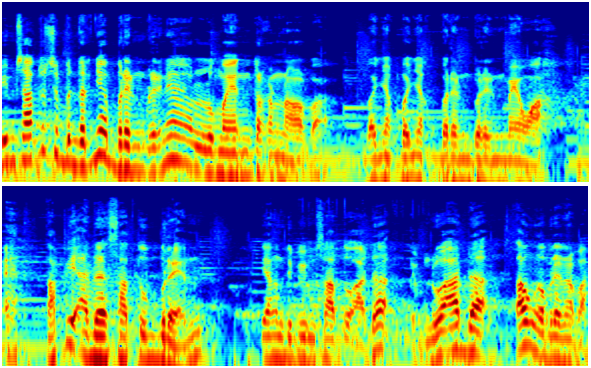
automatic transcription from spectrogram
PIM 1 sebenarnya brand-brandnya lumayan terkenal, Pak. Banyak-banyak brand-brand mewah. Eh, tapi ada satu brand yang di PIM 1 ada, PIM 2 ada. Tahu nggak brand apa?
